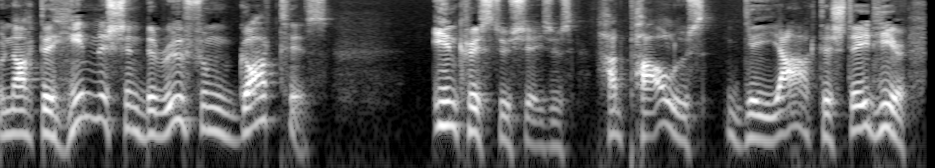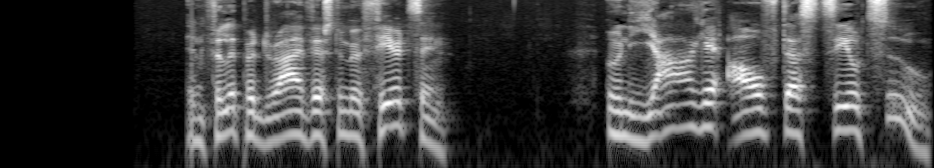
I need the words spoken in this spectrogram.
Und nach der himmlischen Berufung Gottes in Christus Jesus hat Paulus gejagt. Es steht hier in Philipper 3, Vers Nummer 14. Und jage auf das Ziel zu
